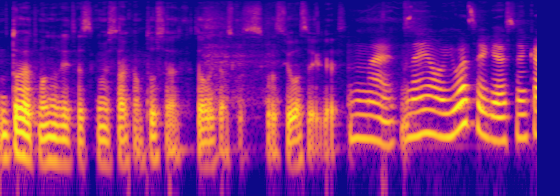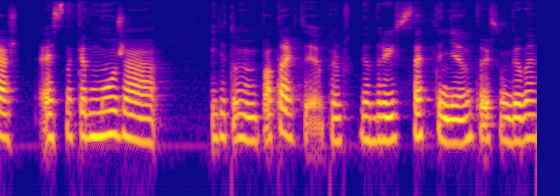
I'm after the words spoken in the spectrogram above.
nu, to jau man arī teici, ka mēs sākām tusēt, ka tev likās, ka tas ir kaut kas jocīgais. Nē, ne jau jocīgais. Vienkārši es nekad mūžā, ja tu man pateiktu, ja pirms gandrīz septiņiem teiksim, gadiem,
